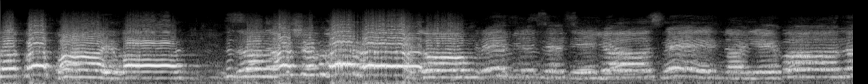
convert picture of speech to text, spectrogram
накопайла за нашим городом. Три місяці ясних на Івана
